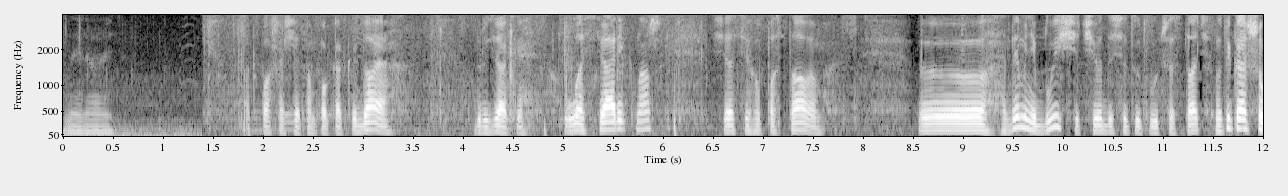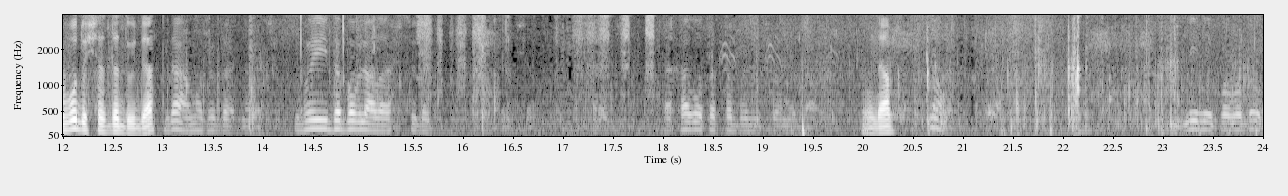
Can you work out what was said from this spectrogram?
Ниряй. Так, Паша ще там поки кидає. Друзяки, лосярик наш. Зараз його поставимо. Е, де мені ближче, чи десь тут лучше стати? Ну ти кажеш, що воду зараз дадуть, так? Да? Да, може дати на вечір. Ви її додавали сюди. А холод особо нічого не дав. Да. Ну, длинний поводок.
